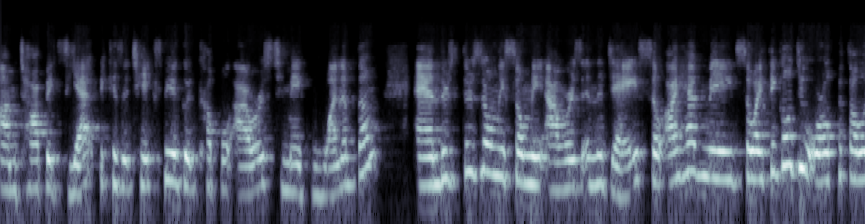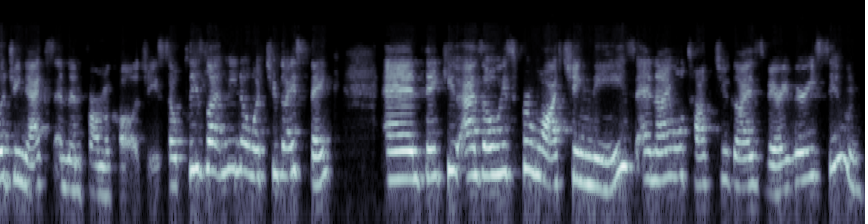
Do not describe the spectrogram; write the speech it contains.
um, topics yet because it takes me a good couple hours to make one of them. And there's, there's only so many hours in the day. So I have made, so I think I'll do oral pathology next and then pharmacology. So please let me know what you guys think. And thank you as always for watching these. And I will talk to you guys very, very soon.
